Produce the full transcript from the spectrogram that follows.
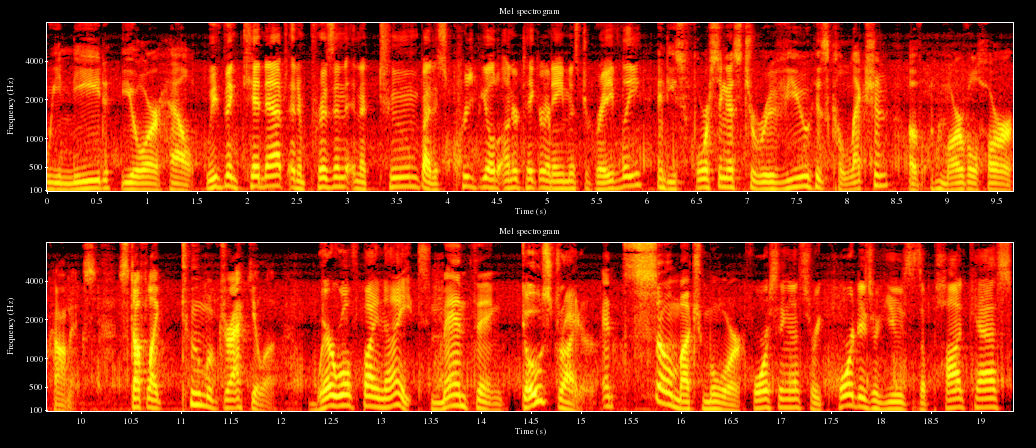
We need your help. We've been kidnapped and imprisoned in a tomb by this creepy old undertaker named Mr. Gravely. And he's forcing us to review his collection of Marvel horror comics. Stuff like Tomb of Dracula, Werewolf by Night, Man Thing, Ghost Rider, and so much more. forcing us to record these reviews as a podcast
